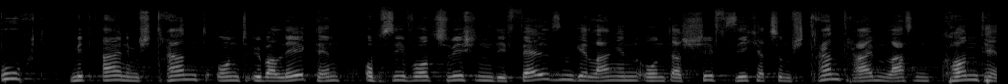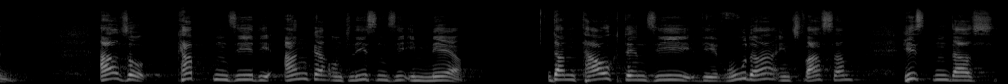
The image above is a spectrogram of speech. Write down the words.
Bucht mit einem Strand und überlegten, ob sie wohl zwischen die Felsen gelangen und das Schiff sicher zum Strand treiben lassen konnten. Also kappten sie die Anker und ließen sie im Meer. Dann tauchten sie die Ruder ins Wasser, hissten das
